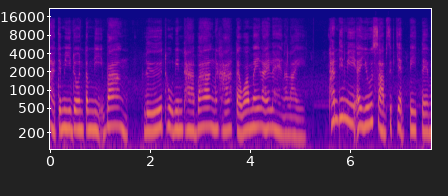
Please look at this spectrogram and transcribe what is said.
อาจจะมีโดนตำหนิบ้าง หรือถูกนินทาบ้างนะคะ แต่ว่าไม่ร้ายแรงอะไร ท่านที่มีอายุ 37 ปีเต็ม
